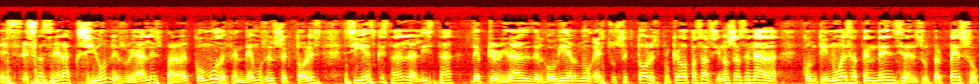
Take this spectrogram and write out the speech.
Es, hacer acciones reales para ver cómo defendemos esos sectores, si es que están en la lista de prioridades del gobierno estos sectores. ¿Por qué va a pasar? Si no se hace nada, continúa esa tendencia del superpeso,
